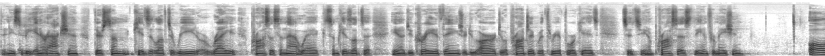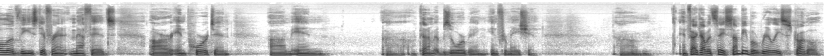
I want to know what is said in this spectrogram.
There needs to be interaction. There's some kids that love to read or write, process in that way. Some kids love to, you know, do creative things or do art, do a project with three or four kids to, to you know, process the information. All of these different methods are important um, in uh, kind of absorbing information. Um, in fact, I would say some people really struggle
